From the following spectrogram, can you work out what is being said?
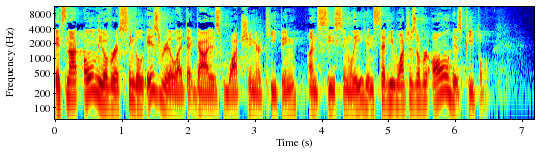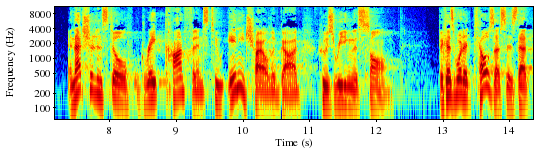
it's not only over a single Israelite that God is watching or keeping unceasingly, instead, he watches over all his people. And that should instill great confidence to any child of God who's reading this psalm. Because what it tells us is that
